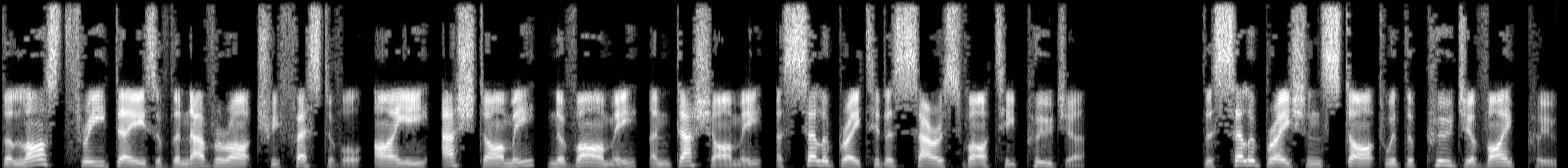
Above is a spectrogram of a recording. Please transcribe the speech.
the last three days of the Navaratri festival, i.e., Ashtami, Navami, and Dashami, are celebrated as Sarasvati Puja. The celebrations start with the Puja Vaipu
